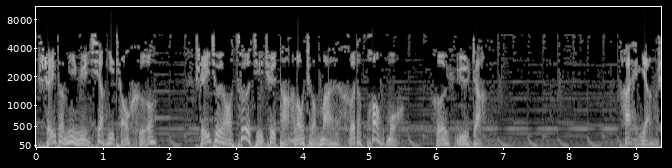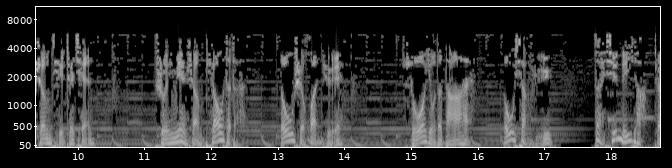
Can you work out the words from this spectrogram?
谁的命运像一条河，谁就要自己去打捞这满河的泡沫和鱼渣。太阳升起之前，水面上飘着的都是幻觉。所有的答案都像鱼，在心里养着，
